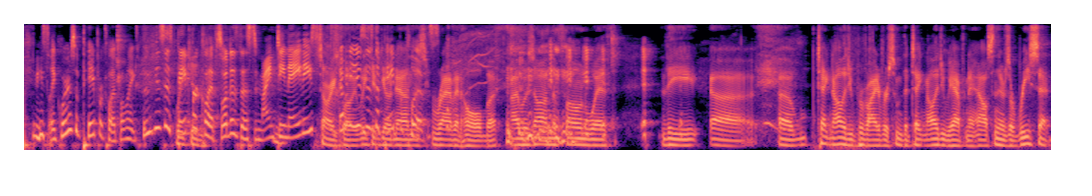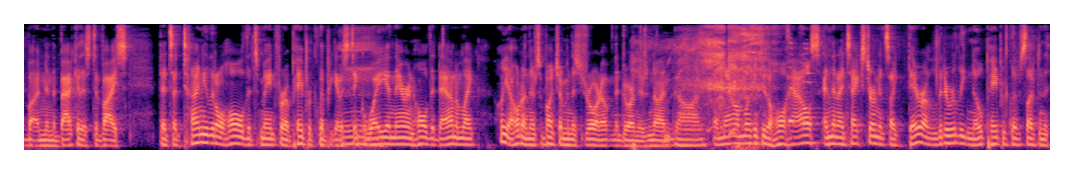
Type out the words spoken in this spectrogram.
and he's like, "Where's a paper clip?" I'm like, "Who uses We paper clips? What is this? 1980s? Sorry, Nobody Chloe. We uses could the go paper down clips." this rabbit hole, but I was on the phone with the uh, uh, technology provider for some of the technology we have in the house, and there's a reset button in the back of this device that's a tiny little hole that's made for a paper clip. You got to stick Mm. way in there and hold it down. I'm like, oh yeah, hold on. There's a bunch of them in this drawer, and I open the drawer, and there's none Gone. And now I'm looking through the whole house, and then I text her, and it's like there are literally no paper clips left in this.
